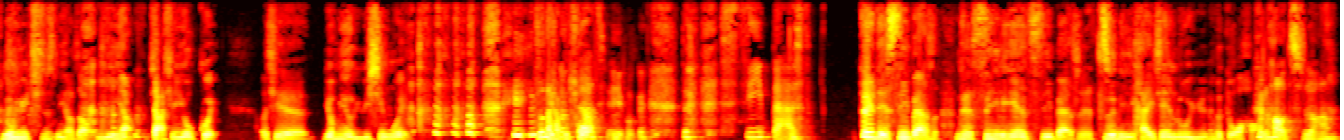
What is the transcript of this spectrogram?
鲈鱼其实你要知道，营养，价钱又贵，而且又没有鱼腥味，真的还不错。对，Sea Bass。对对，sea bass，那个 Ceylon sea bass，智利海鲜鲈鱼，那个多好，很好吃啊，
